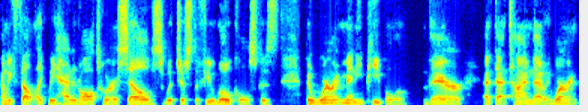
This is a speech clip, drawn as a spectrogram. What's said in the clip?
And we felt like we had it all to ourselves with just a few locals because there weren't many people there at that time that weren't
